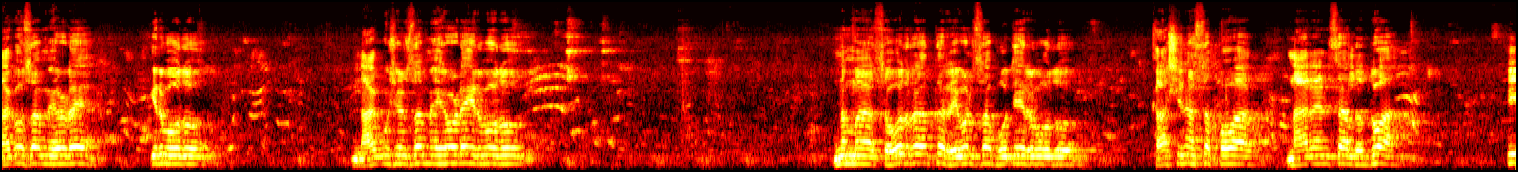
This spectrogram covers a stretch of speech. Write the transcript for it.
ನಾಗೋಸ್ವಾಮಿ ಹೆರಡೆ ಇರ್ಬೋದು ನಾಗಭೂಷಣ ಸ್ವಾಮಿ ಹೆರಡೆ ಇರ್ಬೋದು, ನಮ್ಮ ಸಹೋದರ ಅಂತ ರೇವಣ್ ಸಾಬ್ ಭೂತೆ ಇರ್ಬೋದು, ಕಾಶಿನಾಥ ಪವಾರ್, ನಾರಾಯಣ ಸಾ ಲದ್ವಾ, ಈ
